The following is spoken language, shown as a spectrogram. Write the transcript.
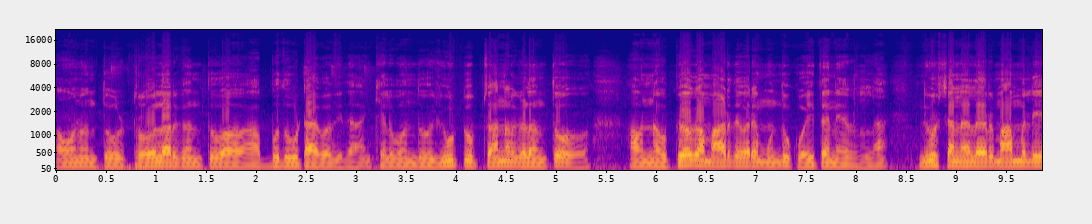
ಅವನಂತೂ ಟ್ರೋಲರ್ಗಂತೂ ಹಬ್ಬದ ಊಟ ಆಗೋಗಿದ್ದ ಕೆಲವೊಂದು ಯೂಟ್ಯೂಬ್ ಚಾನಲ್ಗಳಂತೂ ಅವನ್ನ ಉಪಯೋಗ ಮಾಡಿದವರೇ ಮುಂದಕ್ಕೆ ಹೋಯ್ತಾನೆ ಇರಲಿಲ್ಲ. ನ್ಯೂಸ್ ಚಾನಲರು ಮಾಮೂಲಿ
